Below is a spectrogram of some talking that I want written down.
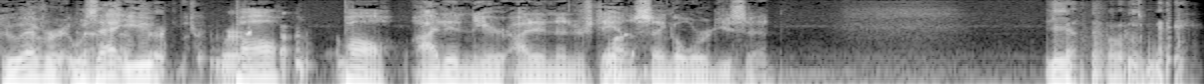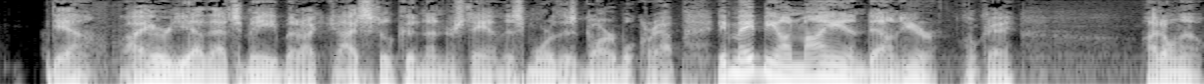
whoever was that you, Paul? Paul, I didn't hear. I didn't understand a single word you said. Yeah, that was me. Yeah, I hear. Yeah, that's me, but I I still couldn't understand this more of this garble crap. It may be on my end down here. Okay, I don't know.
